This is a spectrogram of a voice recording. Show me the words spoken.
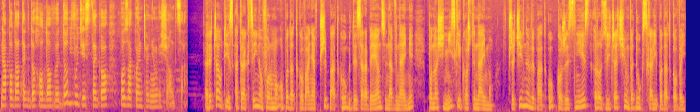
na podatek dochodowy do 20 po zakończeniu miesiąca. Ryczałt jest atrakcyjną formą opodatkowania w przypadku, gdy zarabiający na wynajmie ponosi niskie koszty najmu. W przeciwnym wypadku korzystnie jest rozliczać się według skali podatkowej.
